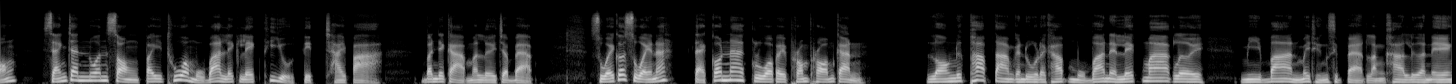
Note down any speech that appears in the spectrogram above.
12 แสงจันทร์นวลส่องไปทั่วหมู่บ้านเล็ก ๆ ที่อยู่ติดชายป่า บรรยากาศมันเลยจะแบบ สวยก็สวยนะ แต่ก็น่ากลัวไปพร้อม ๆ กัน ลองนึกภาพตามกันดูนะครับ หมู่บ้านเนี่ยเล็กมากเลย มีบ้านไม่ถึง 18 หลังคาเรือนเอง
